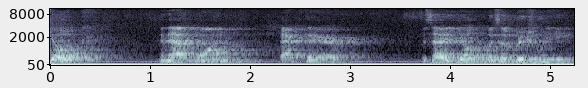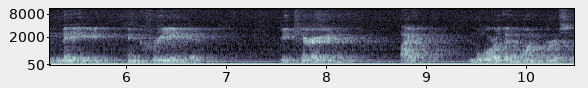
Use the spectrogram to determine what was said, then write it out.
yoke and that one back there is that a yoke was originally made and created to be carried by more than one person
